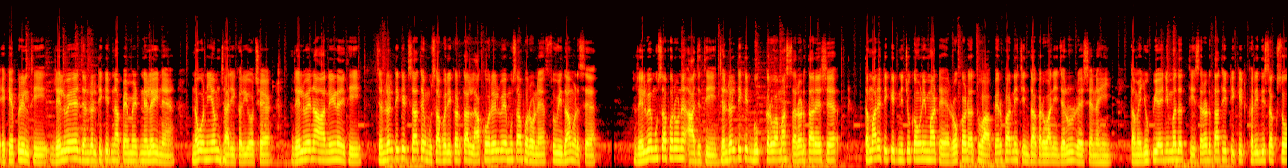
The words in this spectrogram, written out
એક એપ્રિલથી રેલવેએ જનરલ ટિકિટના પેમેન્ટને લઈને નવો નિયમ જારી કર્યો છે. રેલવેના આ નિર્ણયથી જનરલ ટિકિટ સાથે મુસાફરી કરતા લાખો રેલવે મુસાફરોને સુવિધા મળશે. રેલવે મુસાફરોને આજથી જનરલ ટિકિટ બુક કરવામાં સરળતા રહેશે. તમારે ટિકિટની ચૂકવણી માટે રોકડ અથવા ફેરફારની ચિંતા કરવાની જરૂર રહેશે નહીં. તમે યુપીઆઈની મદદથી સરળતાથી ટિકિટ ખરીદી શકશો.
